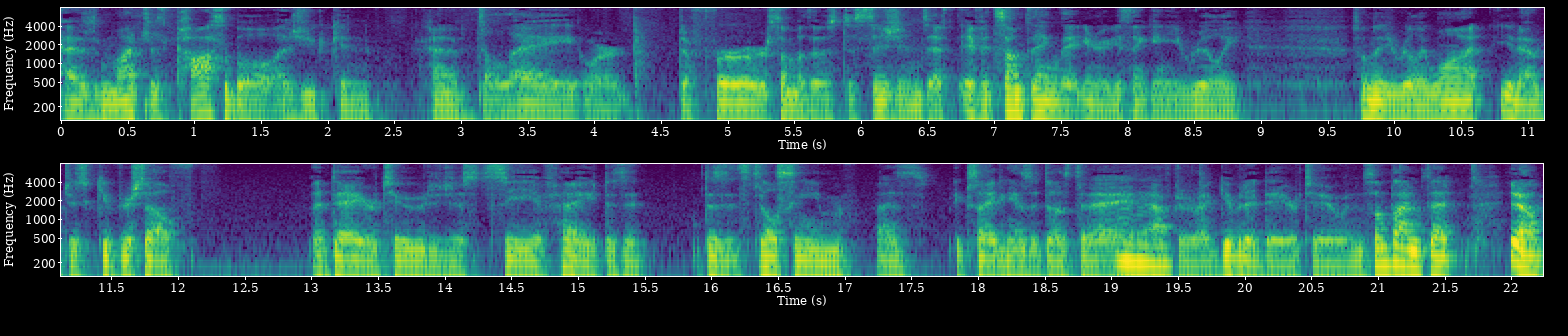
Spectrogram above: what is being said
as much as possible as you can kind of delay or defer some of those decisions if if it's something that you know you're thinking you really something you really want, you know, just give yourself a day or two to just see if hey, does it does it still seem as exciting as it does today mm-hmm. after I give it a day or two? And sometimes that, you know,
